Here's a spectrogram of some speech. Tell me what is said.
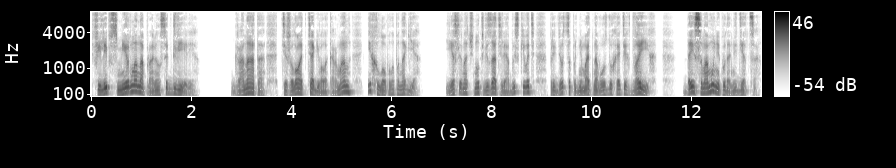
Филипп смирно направился к двери. Граната тяжело оттягивала карман и хлопала по ноге. Если начнут вязать или обыскивать, придется поднимать на воздух этих двоих, да и самому никуда не деться.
